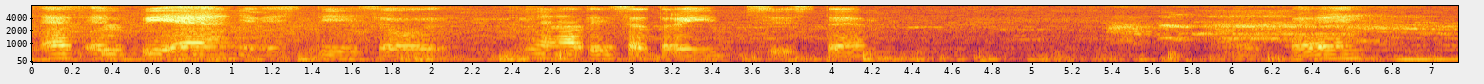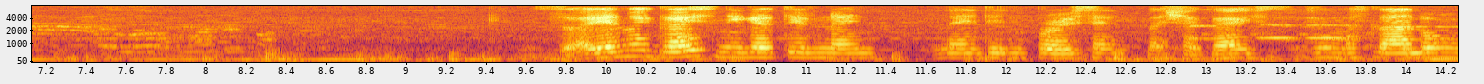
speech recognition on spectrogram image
SLP and USD. So tingnan natin sa trade system. Okay. So, ayan na guys, negative 9 19% na siya guys. So, mas lalong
